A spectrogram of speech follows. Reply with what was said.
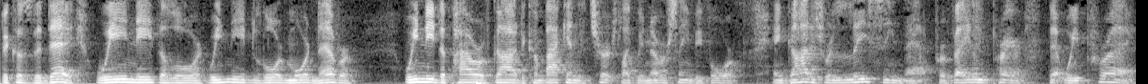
Because today we need the Lord. We need the Lord more than ever. We need the power of God to come back into the church like we've never seen before. And God is releasing that prevailing prayer that we pray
